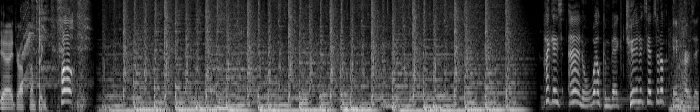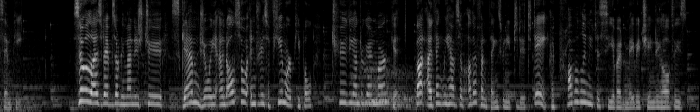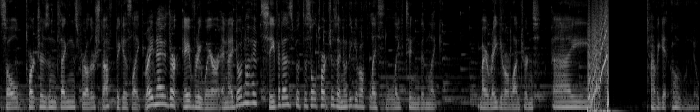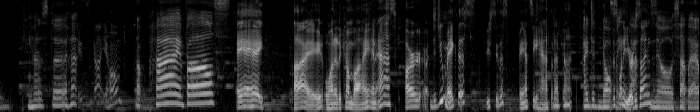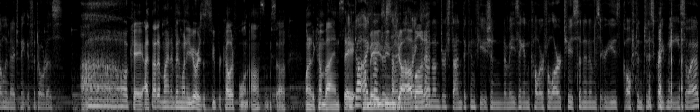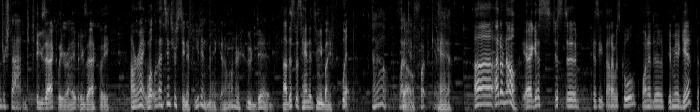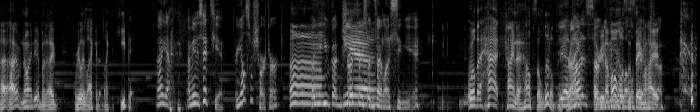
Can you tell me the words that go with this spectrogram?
Yeah, I dropped something. Oh! Hi guys, and welcome back to the next episode of Empires SMP. So last episode we managed to scam Joey and also introduce a few more people to the underground market. But I think we have some other fun things we need to do today. I probably need to see about maybe changing all of these soul torches and things for other stuff because like right now they're everywhere and I don't know how safe it is with the soul torches. I know they give off less lighting than like my regular lanterns. I have a get. Oh no, he has the hat. Hey, Scott, you home? Oh, hi, boss. Hey, hey, hey. I wanted to come by and ask, are did you make this? Do you see this fancy hat that I've got? I did not. Is this one of your that. designs? No, sadly, I only know to make the fedoras. Oh, okay. I thought it might have been one of yours. It's super colorful and awesome. So wanted to come by and say do- I can amazing understand- I can understand the confusion. Amazing and colorful are two synonyms that are used often to describe me, so I understand. Exactly, right? Exactly. All right. Well, that's interesting. If you didn't make it, I wonder who did. Uh, this was handed to me by Flip. Oh, why So, did Flip give Yeah. Uh, I don't know. Yeah, I guess just because he thought I was cool, wanted to give me a gift. I, I have no idea, but I really like it. I'd like to keep it. Oh yeah, I mean it sits you. Are you also shorter? Um, Oh yeah, you've gotten shorter yeah. since I last seen you. Well, the hat kind of helps a little bit, Yeah, right? I mean, I'm giving you a almost the same height. extra.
